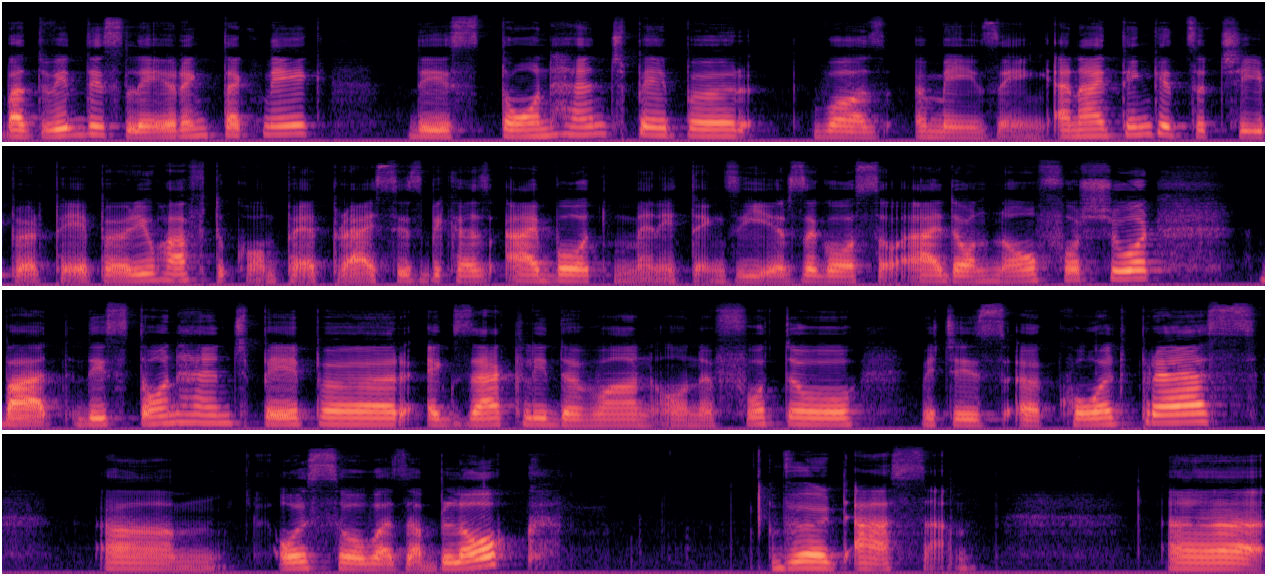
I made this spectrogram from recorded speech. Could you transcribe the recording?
but with this layering technique this Stonehenge paper was amazing and I think it's a cheaper paper you have to compare prices because I bought many things years ago so I don't know for sure but this Stonehenge paper, exactly the one on a photo, which is a cold press, um, also was a block, worked awesome. Uh,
